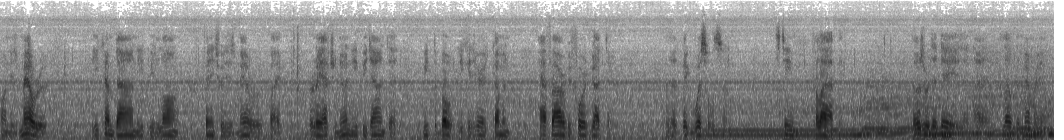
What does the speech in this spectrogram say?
on his mail route. He'd come down, he'd be long finished with his mail route by early afternoon, he'd be down to meet the boat. He could hear it coming half hour before it got there. The big whistles and steam calliope. Those were the days, and I love the memory of them.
